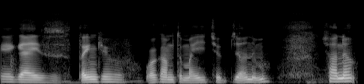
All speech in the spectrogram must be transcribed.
Hey guys, thank you. Welcome to my YouTube channel. Channel.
